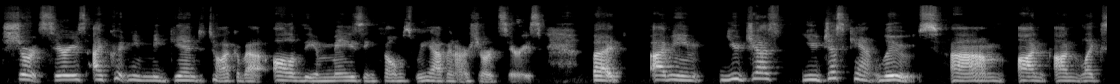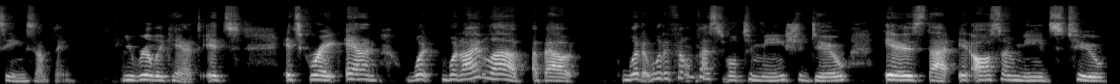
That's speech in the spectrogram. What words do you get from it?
short series. I couldn't even begin to talk about all of the amazing films we have in our short series, but I mean, you just you just can't lose um, on on like seeing something. You really can't. It's it's great. And what what I love about what what a film festival to me should do is that it also needs to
